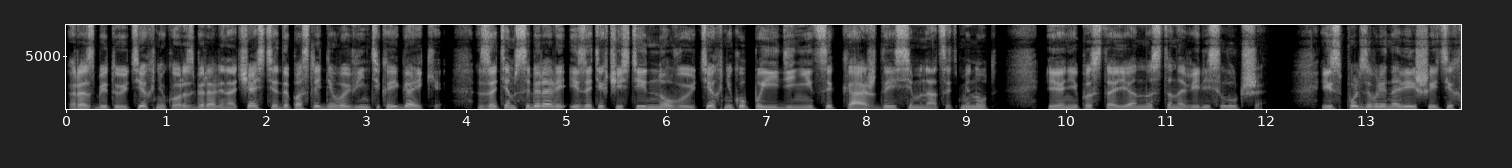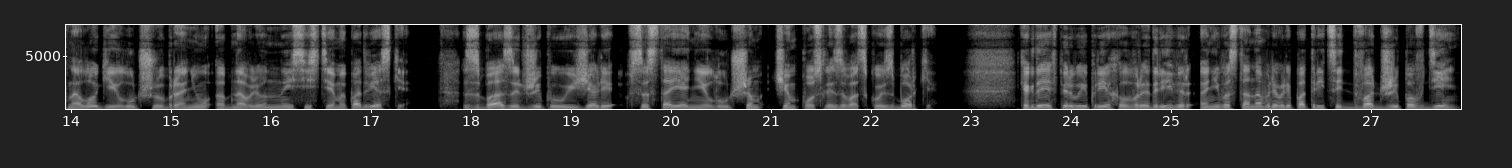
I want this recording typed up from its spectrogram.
Разбитую технику разбирали на части до последнего винтика и гайки, затем собирали из этих частей новую технику по единице каждые 17 минут, и они постоянно становились лучше. Использовали новейшие технологии, лучшую броню, обновленные системы подвески. С базы джипы уезжали в состоянии лучшем, чем после заводской сборки. Когда я впервые приехал в Ред Ривер, они восстанавливали по 32 джипа в день,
